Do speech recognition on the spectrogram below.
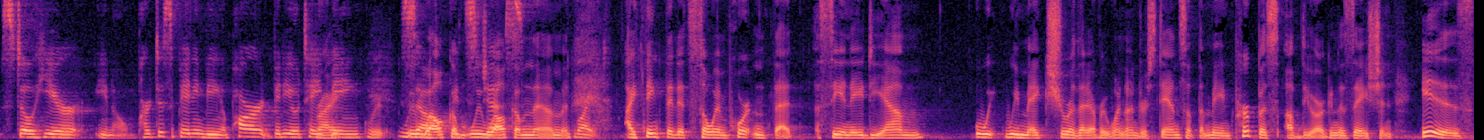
still here. You know, participating, being a part, videotaping. Right. We, we so welcome we just, welcome them, and right. I think that it's so important that CNADM. We, we make sure that everyone understands that the main purpose of the organization is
